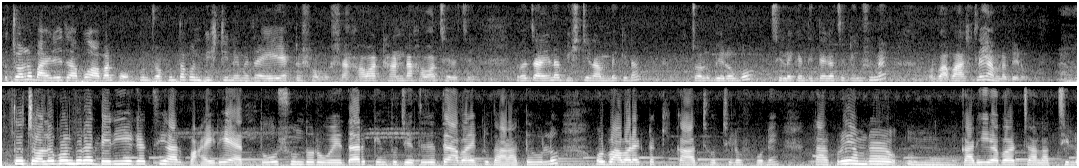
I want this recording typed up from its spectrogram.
তো চলো বাইরে যাব, আবার কখন? যখন তখন বৃষ্টি নেমে যায়, এই একটা সমস্যা। হাওয়া, ঠান্ডা, হাওয়া ছেড়েছে। এবার জানি না বৃষ্টি নামবে কিনা। চলো বেরোবো। ছেলেকে দিতে গেছে টিউশনে। ওর বাবা আসলেই আমরা বেরোবো। তো চলো বন্ধুরা, বেরিয়ে গেছি। আর বাইরে এত সুন্দর ওয়েদার কিন্তু যেতে যেতে আবার একটু দাঁড়াতে হলো। ওর বাবার একটা কি কাজ হচ্ছিল ফোনে। তারপরে আমরা গাড়ি আবার চালাচ্ছিল।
